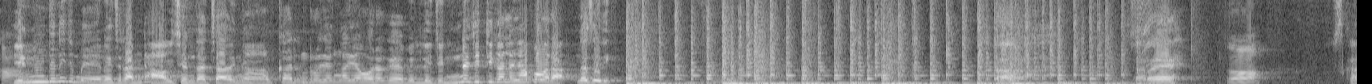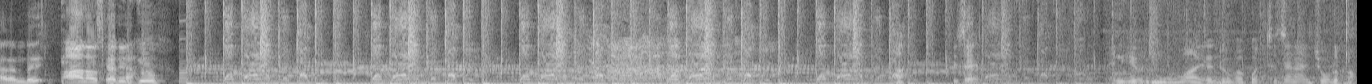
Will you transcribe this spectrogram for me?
എന്തിന് മാനേജർ എന്റെ ആവശ്യം എന്താ വെച്ചാൽ അതിന് ആൾക്കാരുണ്ടോ ഞങ്ങൾ? ഓരോ കേബിളിൽ ഇന്ന ചിറ്റിക്കല്ല ഞാൻ ഇപ്പൊ വരാം. എന്നാ ശരി. സാറേ ആ. നമസ്കാരമുണ്ട്. ആ നമസ്കാരം ഇരിക്കൂ. എനിക്ക് ഒരു മൂവായിരം രൂപ കൊച്ചച്ഛന് അയച്ചു കൊടുക്കണം.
